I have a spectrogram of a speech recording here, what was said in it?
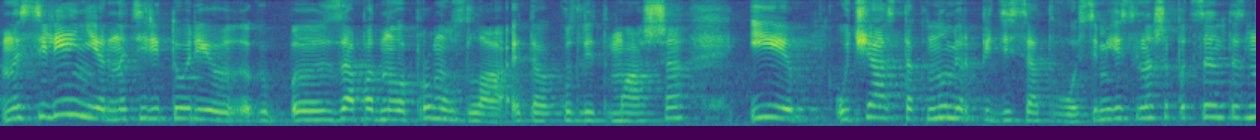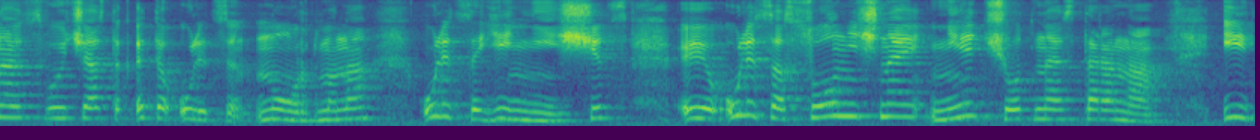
население на территории э, западного промузла, это Кузлитмаша, и участок номер 58, если наши пациенты знают свой участок, это улица Нордмана, улица Енищец, э, улица Солнечная, нечетная сторона. И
